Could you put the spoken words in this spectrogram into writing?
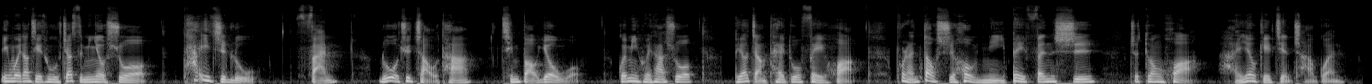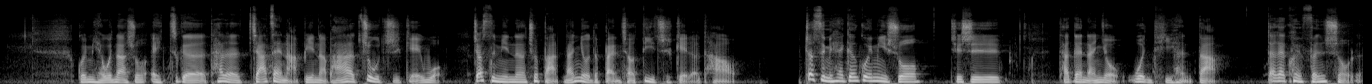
另外一张截图，Jasmine 又说：“他一直鲁烦，如果去找他，请保佑我。”闺蜜回他说：“不要讲太多废话，不然到时候你被分尸。”这段话。还要给检察官。闺蜜还问她说：“哎，这个她的家在哪边呢？把她的住址给我。”Jasmine 呢就把男友的板桥地址给了她哦。Jasmine 还跟闺蜜说：“其实她跟男友问题很大，大概快分手了，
